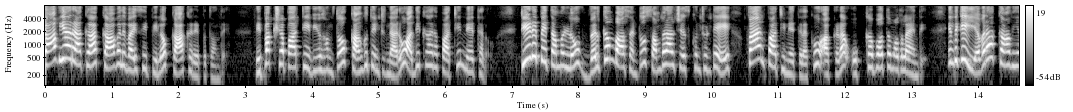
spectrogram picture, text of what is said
Kavya రాక కావలి వైసీపీలో కాకరేపుతోంది విపక్ష పార్టీ వ్యూహంతో కంగు తింటున్నారు అధికార పార్టీ నేతలు. టీడీపీ తమిళ్ళో వెల్కమ్ బాస్ అంటూ సంబరాలు చేసుకుంటుంటే ఫ్యాన్ పార్టీ నేతలకు అక్కడ ఉక్కబోత మొదలైంది. ఇందుకే ఎవరా కావ్య?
